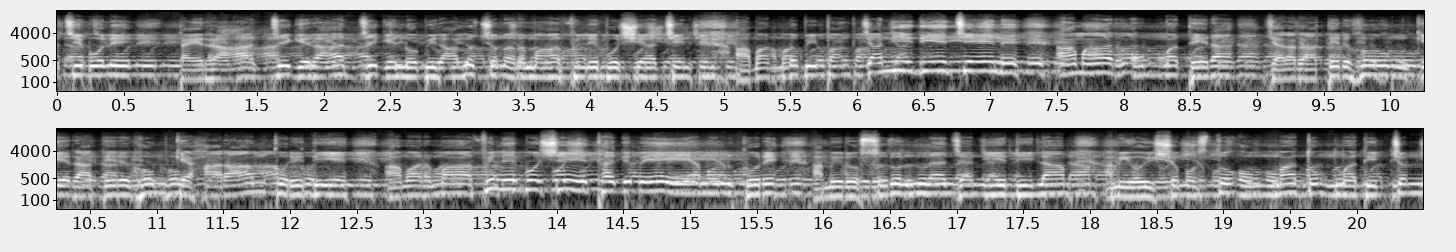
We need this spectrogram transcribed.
আছে বলে, তাই রাত জেগে রাত জেগে নবীর আলোচনার মাহফিলে বসে আছেন। আমার নবী পাক জানিয়ে দিয়েছেন, আমার উম্মতেরা যারা রাতের ঘুমকে রাতের ঘুমকে হারাম করে দিয়ে আমার মাহফিলে বসে থাকবে এমন করে আমি রসুল্লাহ জানিয়ে দিলাম। আমি ওই সমস্ত উম্মাত উম্মাতির জন্য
